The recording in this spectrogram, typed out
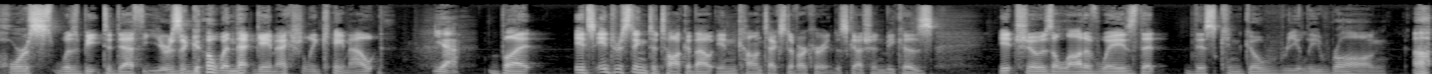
Horse was beat to death years ago when that game actually came out Yeah. but it's interesting to talk about in context of our current discussion because it shows a lot of ways that this can go really wrong.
